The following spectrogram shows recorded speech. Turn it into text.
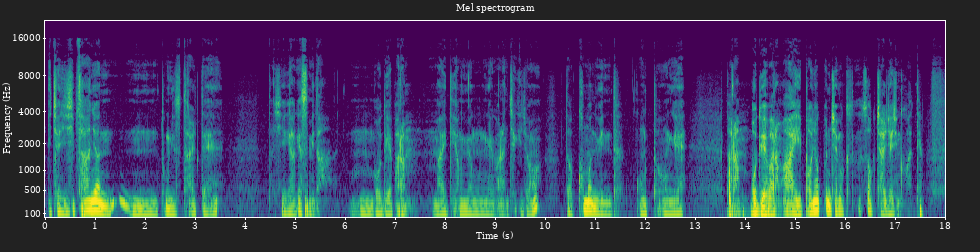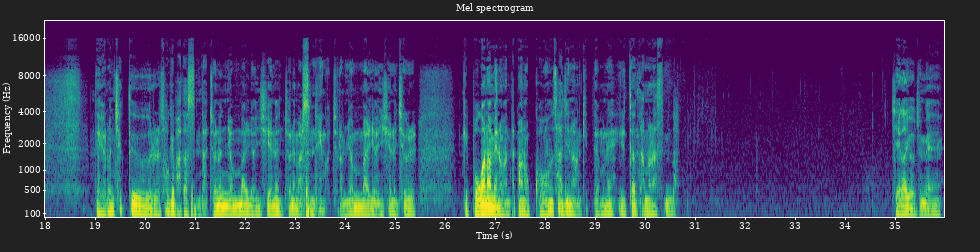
2024년 음, book list 할 때 다시 얘기하겠습니다. 음, 모두의 바람. 아이티 혁명에 관한 책이죠. The Common Wind 공통의 바람 모두의 바람 아 이 번역본 제목 썩 잘 지어진 것 같아요. 네 이런 책들을 소개받았습니다. 저는 연말 연시에는 전에 말씀드린 것처럼 연말 연시에는 책을 이렇게 보관함에만 담아놓고 사지는 않기 때문에 일단 담아놨습니다. 제가 요즘에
